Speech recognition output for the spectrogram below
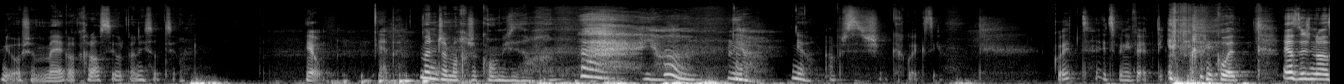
Ja, ist eine mega krasse Organisation. Ja, eben. Menschen machen schon komische Sachen. Ja, Hm. ja. Ja, aber es war wirklich gut. Gewesen. Gut, jetzt bin ich fertig. gut. Ja, es ist noch ein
